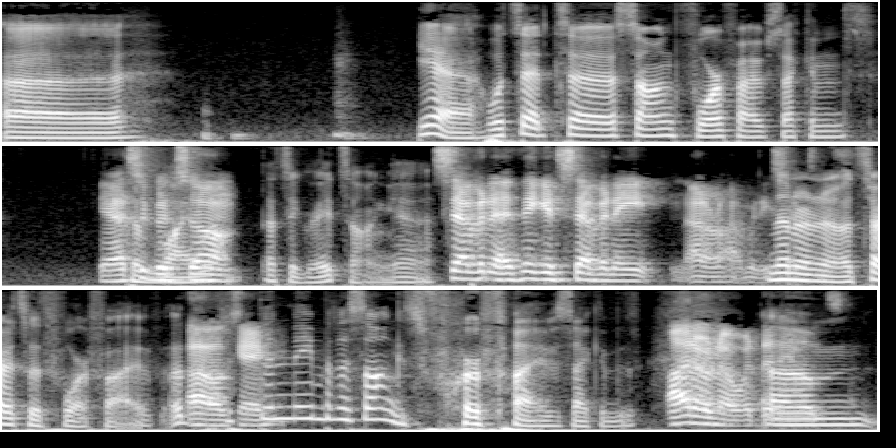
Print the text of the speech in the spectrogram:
Uh, yeah. What's that uh, song? Four or five seconds. Yeah, that's a good Violet? song. That's a great song. Yeah. Seven, I think it's seven, eight. I don't know how many. No, no, no, no. It starts with four or five. Uh, Oh, okay. The name of the song is four or five seconds. I don't know what that is. Um,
